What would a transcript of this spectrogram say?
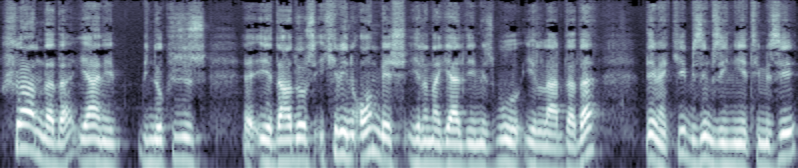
Şu anda da yani 1900 e, daha doğrusu 2015 yılına geldiğimiz bu yıllarda da demek ki bizim zihniyetimizi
